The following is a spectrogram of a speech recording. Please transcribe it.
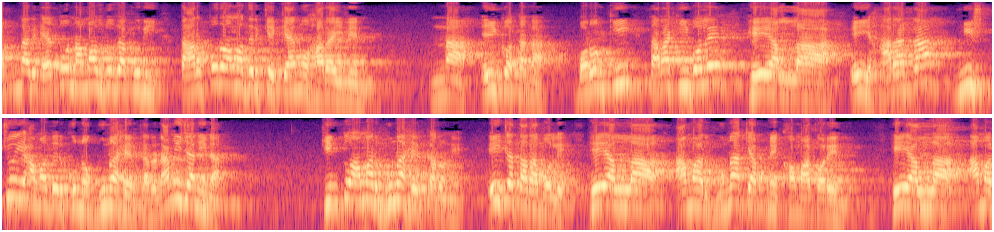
আপনার এত নামাজ রোজা করি, তারপরও আমাদেরকে কেন হারাইলেন? না, এই কথা না। বরং কি, তারা কি বলে? হে আল্লাহ, এই হারাটা নিশ্চয়ই আমাদের কোনো গুনাহের কারণে, আমি জানি না। কিন্তু আমার গুনাহের কারণে, এইটা তারা বলে, হে আল্লাহ, আমার গুনাহকে আপনি ক্ষমা করেন। হে আল্লাহ, আমার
